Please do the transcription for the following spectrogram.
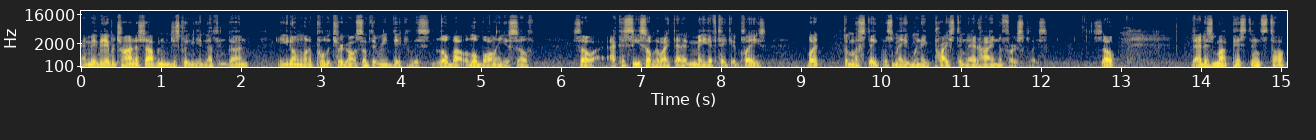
And maybe they were trying to shop him and just couldn't get nothing done. And you don't want to pull the trigger on something ridiculous, low lowballing yourself. So I could see something like that that may have taken place, but the mistake was made when they priced him that high in the first place. So that is my Pistons talk.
